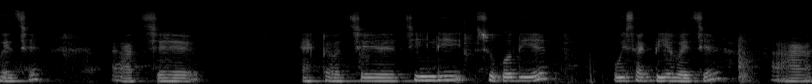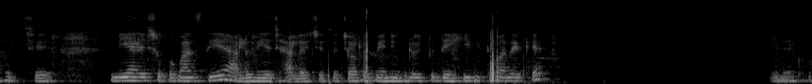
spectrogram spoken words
হয়েছে। আছে, একটা হচ্ছে চিংড়ি শুকো দিয়ে, পুঁই শাক দিয়ে হয়েছে। আর হচ্ছে নিয়ারি শুকো মাছ দিয়ে আলু দিয়ে ঝাল হয়েছে। তো চলো মেনুগুলো একটু দেখিয়ে দিই তোমাদেরকে। দেখো।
